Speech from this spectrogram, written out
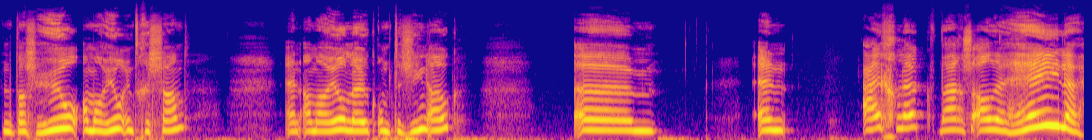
En dat was heel, allemaal heel interessant. En allemaal heel leuk om te zien ook. Um, en eigenlijk waren ze al de hele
